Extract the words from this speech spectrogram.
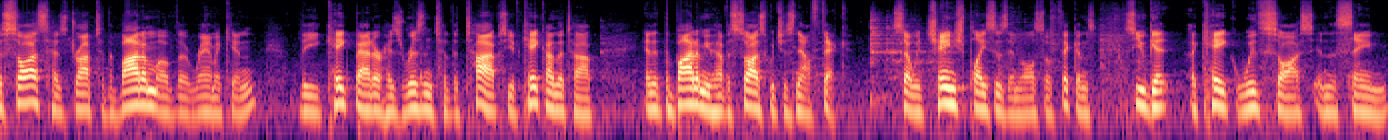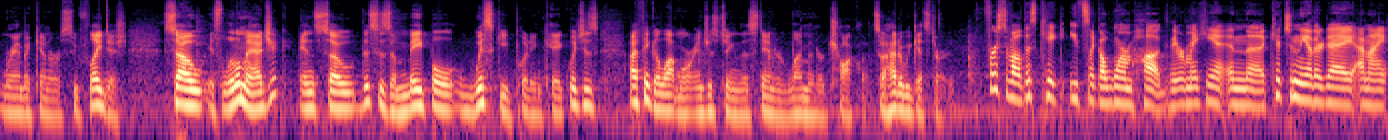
The sauce has dropped to the bottom of the ramekin. The cake batter has risen to the top. So you have cake on the top. And at the bottom, you have a sauce which is now thick. So it changed places and also thickens. So you get a cake with sauce in the same ramekin or souffle dish. So it's a little magic. And so this is a maple whiskey pudding cake, which is, I think, a lot more interesting than the standard lemon or chocolate. So how do we get started? First of all, this cake eats like a warm hug. They were making it in the kitchen the other day, and I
